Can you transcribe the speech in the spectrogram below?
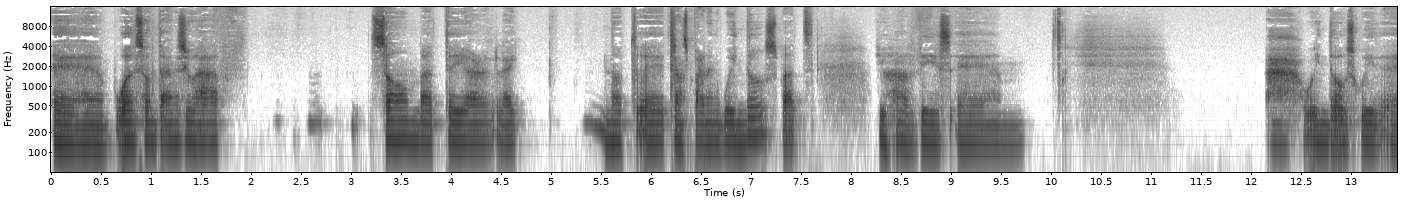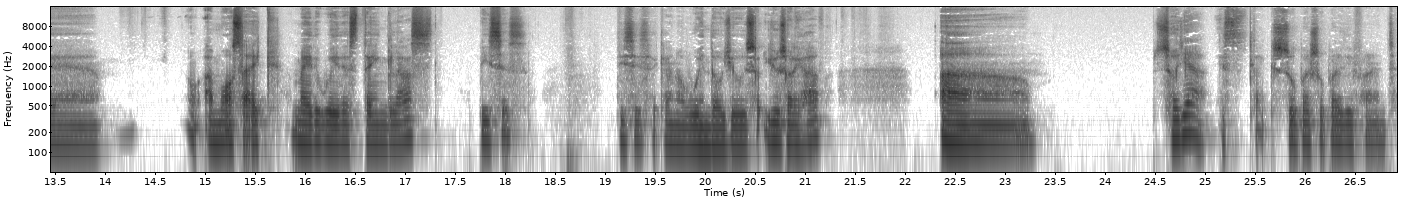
Uh, well, sometimes you have some, but they are like not uh, transparent windows, but you have these um, uh, windows with uh, a mosaic made with stained glass pieces this is the kind of window you usually have. Uh, so yeah, it's like super super different.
